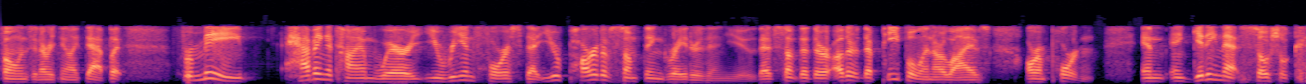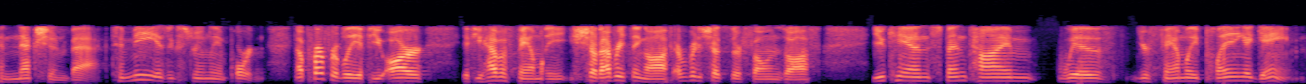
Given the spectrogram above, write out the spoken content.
phones and everything like that. But for me, having a time where you reinforce that you're part of something greater than you, that some, that there are other that people in our lives are important. And and getting that social connection back to me is extremely important. Now preferably if you are if you have a family, shut everything off, everybody shuts their phones off. You can spend time with your family playing a game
